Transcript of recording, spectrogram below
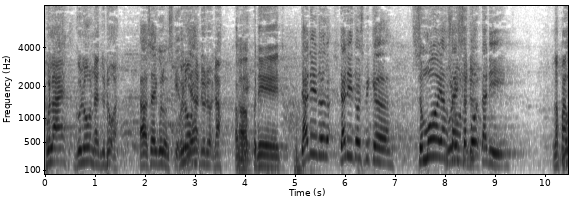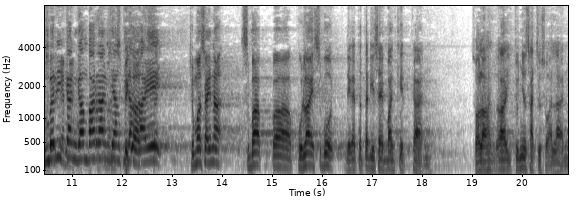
Pulai, gulung dan duduk. Ah. Ah, saya gulung sikit. Gulung lagi, dan duduk dah. Okey. Apa ni? Jadi, tu, jadi Tuan Speaker, semua yang Gulung saya sebut duduk. tadi Lepas memberikan gambaran yang tidak Speaker, baik. Cuma saya nak sebab uh, Pulai sebut dia kata tadi saya bangkitkan seolah uh, itunya satu soalan.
